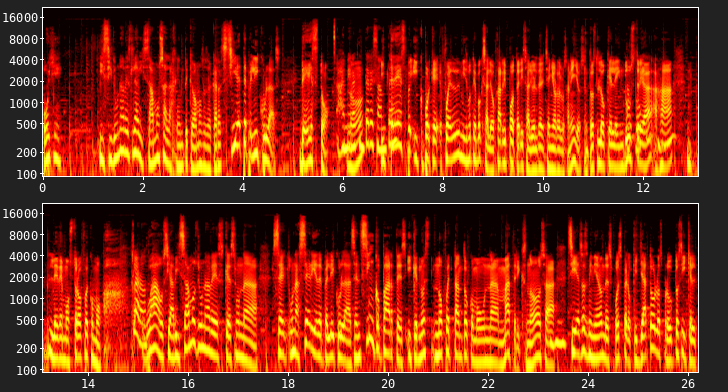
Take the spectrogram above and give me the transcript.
oye, ¿y si de una vez le avisamos a la gente que vamos a sacar siete películas de esto? Ay, mira ¿no? qué interesante. Y tres, y porque fue el mismo tiempo que salió Harry Potter y salió el del Señor de los Anillos. Entonces lo que la industria, ajá, le demostró fue como, Claro. wow, si avisamos de una vez que es una, una serie de películas en cinco partes y que no, es, no fue tanto como una Matrix, ¿no? O sea, sí, esas vinieron después, pero que ya todos los productos y que el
